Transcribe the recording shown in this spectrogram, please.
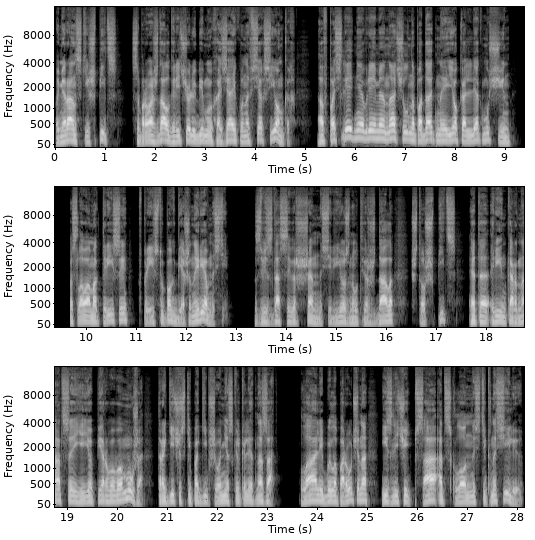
Померанский шпиц сопровождал горячо любимую хозяйку на всех съемках, а в последнее время начал нападать на ее коллег-мужчин, по словам актрисы, в приступах бешеной ревности. Звезда совершенно серьезно утверждала, что шпиц — это реинкарнация ее первого мужа, трагически погибшего несколько лет назад. Лали было поручено излечить пса от склонности к насилию.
